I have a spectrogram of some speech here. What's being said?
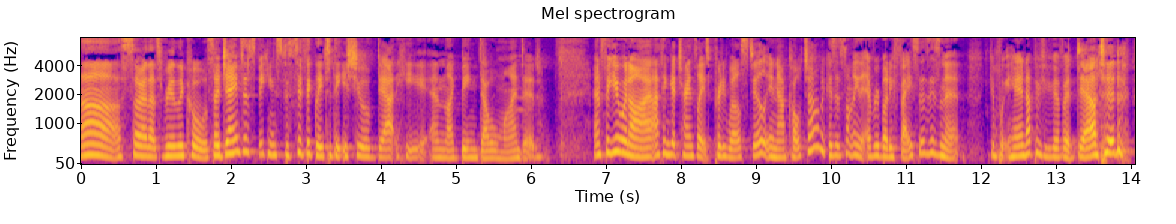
Ah, so that's really cool. So James is speaking specifically to the issue of doubt here and like being double minded. And for you and I, I think it translates pretty well still in our culture because it's something that everybody faces, isn't it? You can put your hand up if you've ever doubted,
